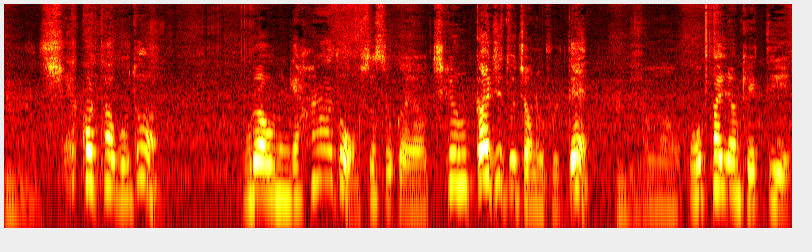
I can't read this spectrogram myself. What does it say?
음, 실컷 하고도 돌아오는 게 하나도 없었을 거예요. 지금까지도 저는 볼때 음, 어, 58년 개띠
